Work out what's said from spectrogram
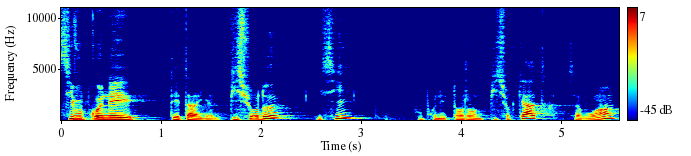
Si vous prenez θ égale pi sur 2, ici, vous prenez tangente pi sur 4, ça vaut 1,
